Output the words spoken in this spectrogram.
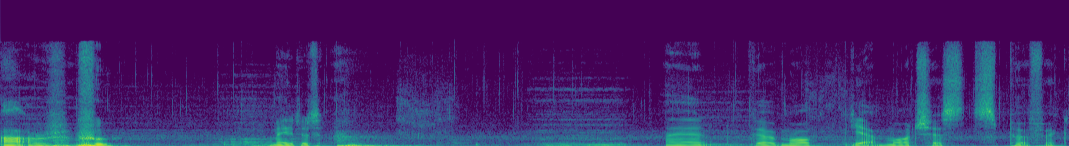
Ah. Made it. And there are more, yeah, more chests. Perfect.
